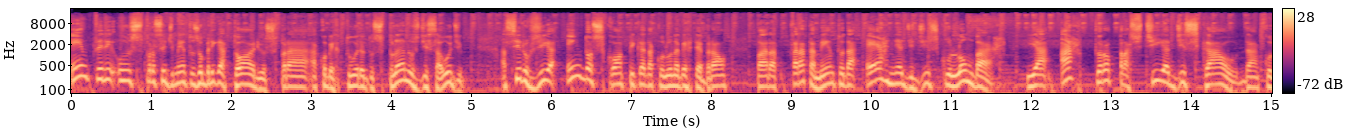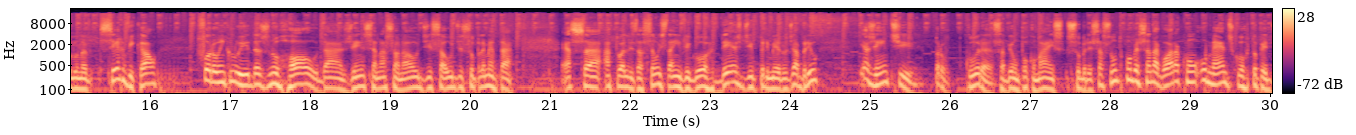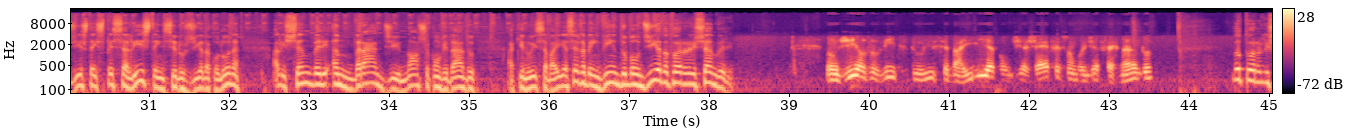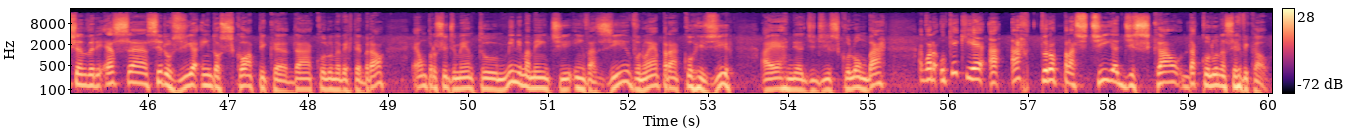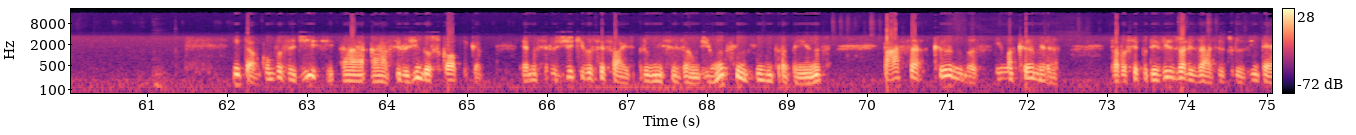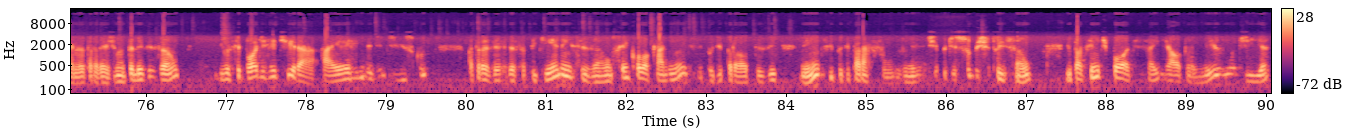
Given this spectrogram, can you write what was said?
Entre os procedimentos obrigatórios para a cobertura dos planos de saúde, a cirurgia endoscópica da coluna vertebral para tratamento da hérnia de disco lombar e a artroplastia discal da coluna cervical foram incluídas no rol da Agência Nacional de Saúde Suplementar. Essa atualização está em vigor desde 1 de abril e a gente procura saber um pouco mais sobre esse assunto, conversando agora com o médico ortopedista especialista em cirurgia da coluna, Alexandre Andrade, nosso convidado aqui no Issa Bahia. Seja bem-vindo. Bom dia, doutor Alexandre. Bom dia aos ouvintes do Issa Bahia. Bom dia, Jefferson. Bom dia, Fernando. Doutor Alexandre, essa cirurgia endoscópica da coluna vertebral é um procedimento minimamente invasivo, não é? Para corrigir a hérnia de disco lombar. Agora, o que, que é a artroplastia discal da coluna cervical? Então, como você disse, a, a cirurgia endoscópica é uma cirurgia que você faz para uma incisão de um centímetro apenas, passa cânulas em uma câmera para você poder visualizar as estruturas internas através de uma televisão e você pode retirar a hérnia de disco através dessa pequena incisão, sem colocar nenhum tipo de prótese, nenhum tipo de parafuso, nenhum tipo de substituição. E o paciente pode sair de alta no mesmo dia,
